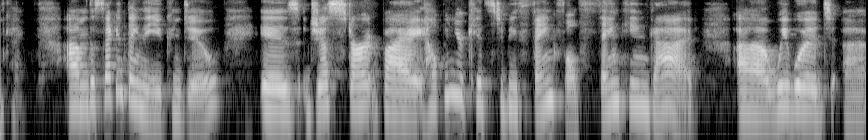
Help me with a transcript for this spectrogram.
Okay. Um, the second thing that you can do is just start by helping your kids to be thankful, thanking God. Uh, we would uh,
